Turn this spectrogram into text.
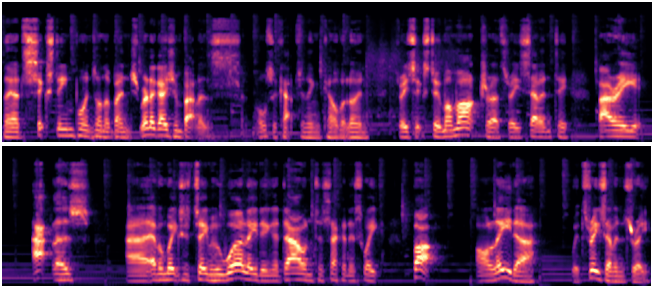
They had 16 points on the bench. Relegation battlers, also captaining Calvert Lewin, 362. Montmartre, 370. Barry Atlas, uh, Evan Weeks' team, who were leading, are down to second this week. But our leader with 373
